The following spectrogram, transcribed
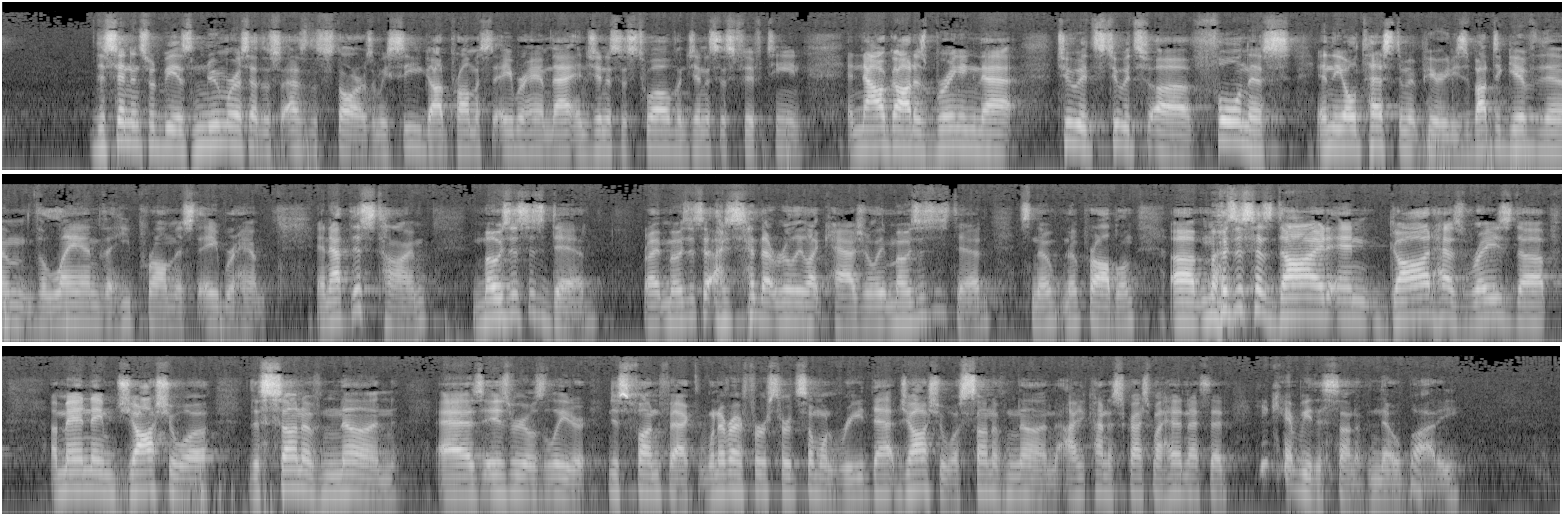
descendants would be as numerous as the, as the stars. And we see God promised to Abraham that in Genesis 12 and Genesis 15. And now God is bringing that to its, to its uh, fullness in the Old Testament period. He's about to give them the land that he promised Abraham. And at this time, Moses is dead. Right, Moses. I said that really like casually. Moses is dead. It's no no problem. Uh, Moses has died, and God has raised up a man named Joshua, the son of Nun, as Israel's leader. Just fun fact whenever I first heard someone read that, Joshua, son of none, I kind of scratched my head and I said, He can't be the son of nobody.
